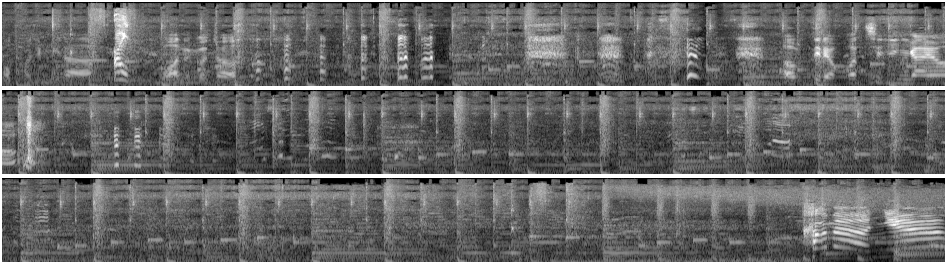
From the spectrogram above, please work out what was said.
엎어집니다. 뭐 하는 거죠? 엎드려 뻗치기인가요? 가만요.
